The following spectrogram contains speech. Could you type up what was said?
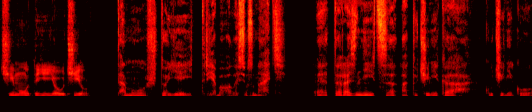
Чему ты ее учил? Тому, что ей требовалось узнать. Это разница от ученика к ученику.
